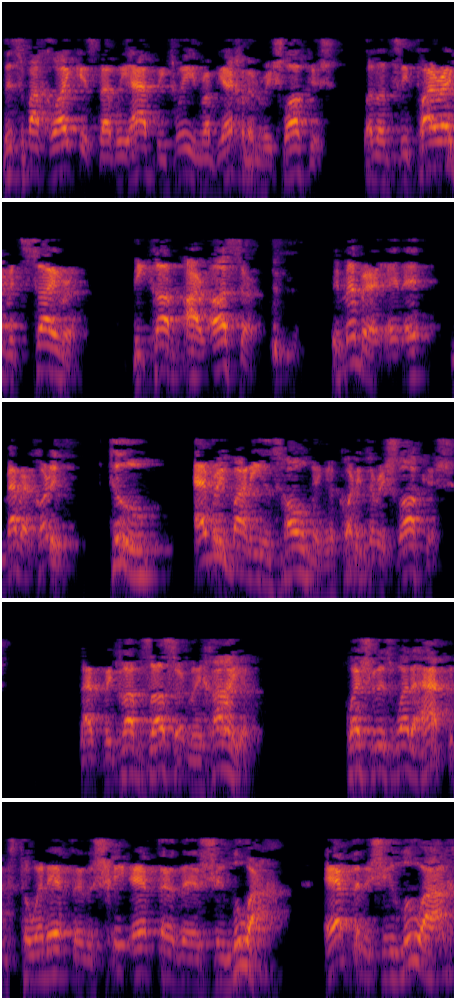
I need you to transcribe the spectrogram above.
this Machlekes that we have between Rabbi Yechon and Rishlakish, whether it's the Pareg Mitzayra, become our usher. Remember, it, it, remember, according to, everybody is holding, according to Rishlakish, that becomes usher Mechayim. Question is what happens to it after the shi, after the shiluach. After the shiluach,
